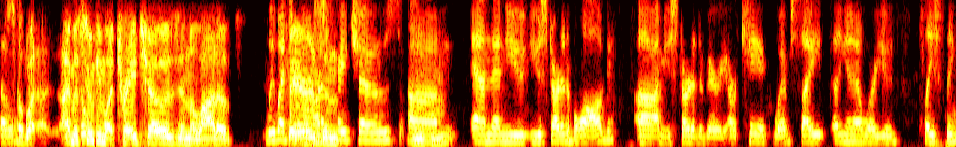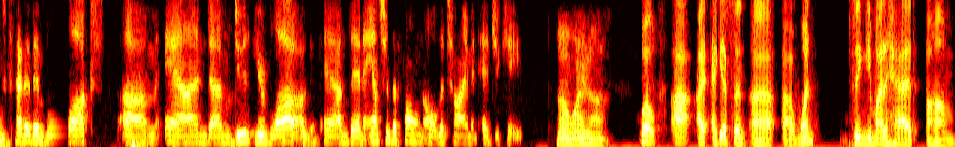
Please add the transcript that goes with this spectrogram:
So, So What I'm assuming what trade shows and a lot of we went to a lot of and- trade shows, Mhm. um, and then you you started a blog. Um, you started a very archaic website, uh, you know, where you'd place things kind of in blocks um, and um, do your blog, and then answer the phone all the time and educate. no, why not? Well, uh, I, I guess uh, uh, uh, one thing you might have had um,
